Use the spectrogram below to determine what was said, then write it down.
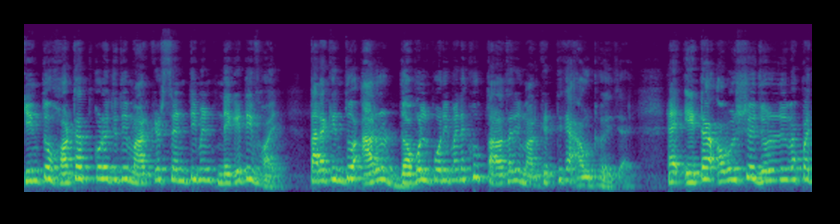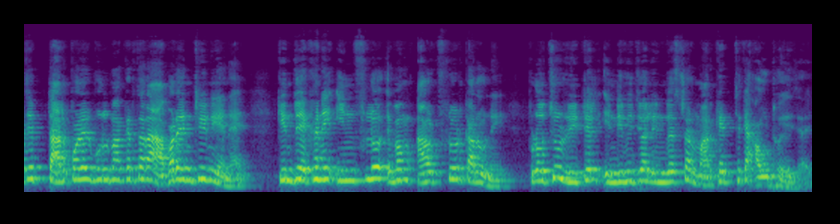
কিন্তু হঠাৎ করে যদি মার্কেট সেন্টিমেন্ট নেগেটিভ হয়, তারা কিন্তু আরও ডবল পরিমাণে খুব তাড়াতাড়ি মার্কেট থেকে আউট হয়ে যায়। হ্যাঁ এটা অবশ্যই জরুরি ব্যাপার যে তারপরের বুল মার্কেট তারা আবার এন্ট্রি নিয়ে নেয়, কিন্তু এখানে ইনফ্লো এবং আউটফ্লোর কারণে প্রচুর রিটেল ইন্ডিভিজুয়াল ইনভেস্টর মার্কেট থেকে আউট হয়ে যায়।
